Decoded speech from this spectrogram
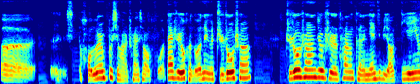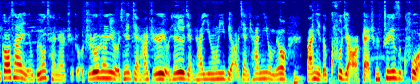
呃呃，好多人不喜欢穿校服，但是有很多那个值周生。值周生就是他们可能年级比较低，因为高三已经不用参加值周，值周生就有些检查值日，有些就检查仪容仪表，检查你有没有把你的裤脚改成锥子裤，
